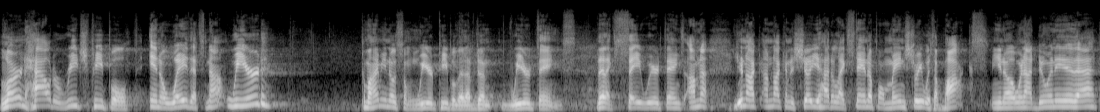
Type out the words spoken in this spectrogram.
learn how to reach people in a way that's not weird. Come on, how you know some weird people that have done weird things? They like say weird things. I'm not, you're not, I'm not gonna show you how to like stand up on Main Street with a box. You know, we're not doing any of that.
